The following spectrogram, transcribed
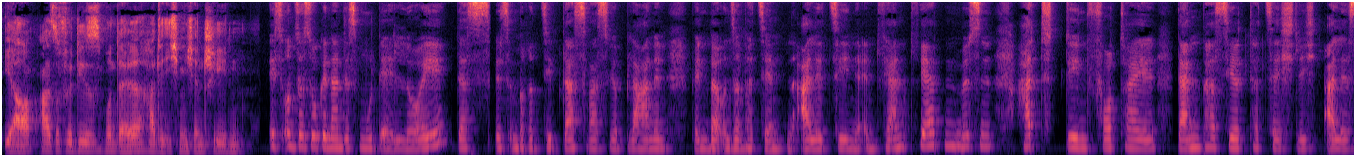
Ja, also für dieses Modell hatte ich mich entschieden. Ist unser sogenanntes Modell LOI. Das ist im Prinzip das, was wir planen, wenn bei unseren Patienten alle Zähne entfernt werden müssen. Hat den Vorteil, dann passiert tatsächlich alles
